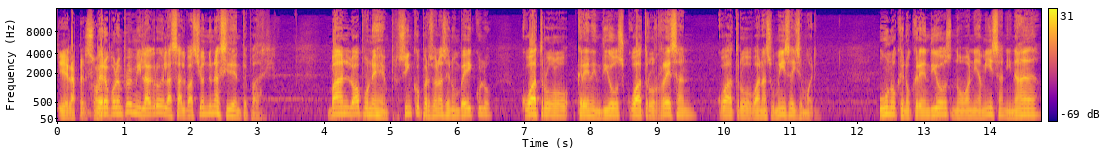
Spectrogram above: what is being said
y de la persona. Pero por ejemplo, el milagro de la salvación de un accidente, padre. Van, lo voy a poner ejemplo, cinco personas en un vehículo, cuatro creen en Dios, cuatro rezan, cuatro van a su misa y se mueren. Uno que no cree en Dios, no va ni a misa ni nada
